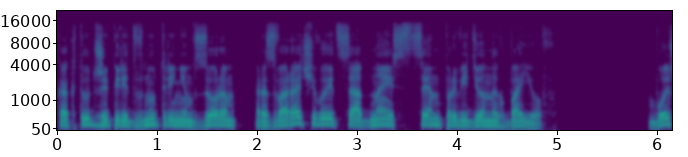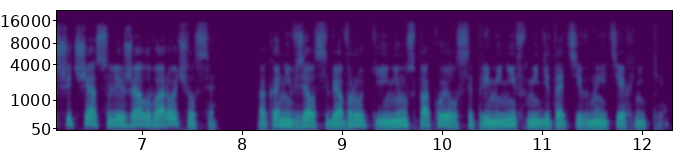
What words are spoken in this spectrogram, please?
как тут же перед внутренним взором разворачивается одна из сцен проведенных боев. Больше часа лежал и ворочался, пока не взял себя в руки и не успокоился, применив медитативные техники.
